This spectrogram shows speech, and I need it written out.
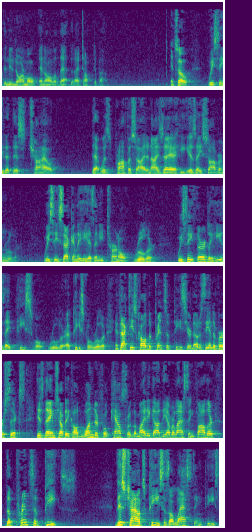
the new normal, and all of that that I talked about. And so we see that this child that was prophesied in Isaiah, he is a sovereign ruler. We see, secondly, he is an eternal ruler. We see, thirdly, he is a peaceful ruler, a peaceful ruler. In fact, he's called the Prince of Peace here. Notice the end of verse 6. His name shall be called Wonderful Counselor, the Mighty God, the Everlasting Father, the Prince of Peace. This child's peace is a lasting peace.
